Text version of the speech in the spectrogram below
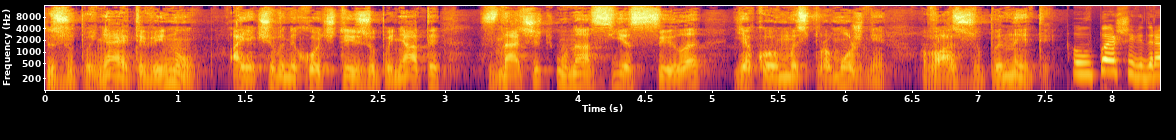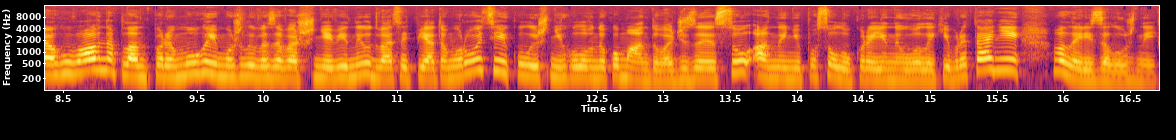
Зупиняєте війну. А якщо ви не хочете її зупиняти, значить у нас є сила, якою ми спроможні вас зупинити. Вперше відреагував на план перемоги і можливе завершення війни у 25-му році. і Колишній головнокомандувач ЗСУ, а нині посол України у Великій Британії Валерій Залужний.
